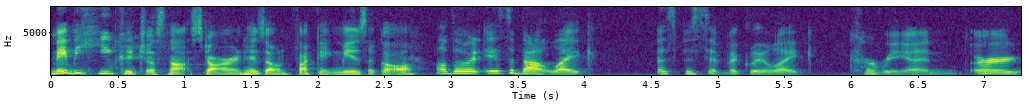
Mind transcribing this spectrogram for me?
Maybe he could just not star in his own fucking musical. Although it is about like a specifically like Korean or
